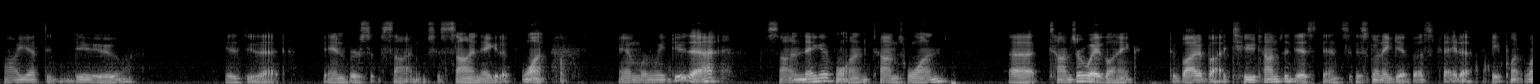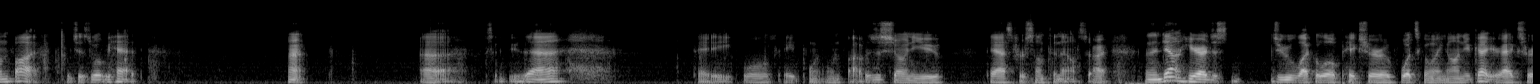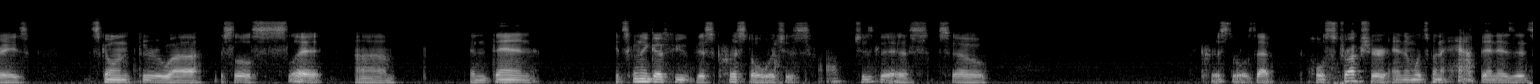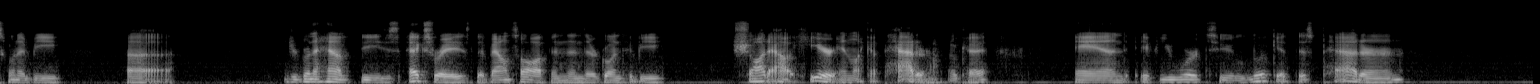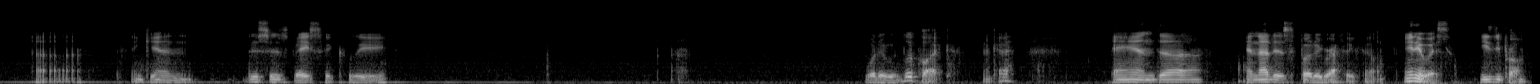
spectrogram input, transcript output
all you have to do is do that, the inverse of sine, which is sine negative 1. And when we do that, sine negative 1 times 1 uh, times our wavelength divided by 2 times the distance is going to give us theta, 8.15, which is what we had. Alright, uh, so do that. Theta equals 8.15. I was just showing you they asked for something else. Alright, and then down here I just drew like a little picture of what's going on. You've got your x-rays. It's going through uh, this little slit. Um, and then it's going to go through this crystal, which is which is this. So the crystal is that whole structure, and then what's going to happen is it's going to be uh, you're going to have these x-rays that bounce off and then they're going to be shot out here in like a pattern okay and if you were to look at this pattern uh, thinking this is basically what it would look like okay? And uh, and that is photographic film. Anyways easy problem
